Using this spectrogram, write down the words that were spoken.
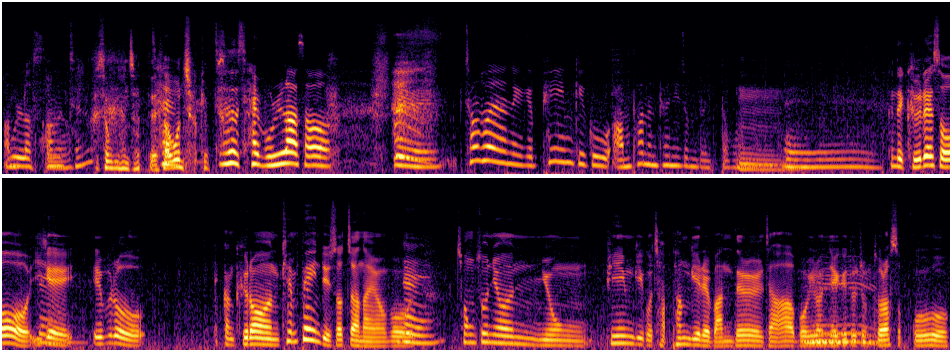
암- 몰랐어요. 아무튼 미성년자 때 잘- 사본 적이 없어. 저도 잘 몰라서 네, 청소년에게 피임기구 안 파는 편의점도 있다고 음. 합니다. 네. 근데 그래서 이게 네. 일부러 약간 그런 캠페인도 있었잖아요. 뭐 네. 청소년용 피임기구 자판기를 만들자 뭐 이런 음. 얘기도 좀 돌았었고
